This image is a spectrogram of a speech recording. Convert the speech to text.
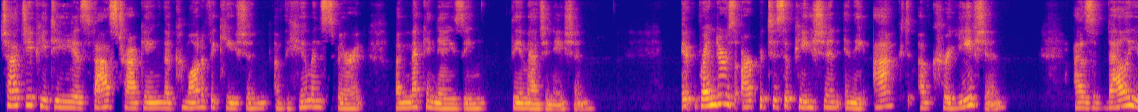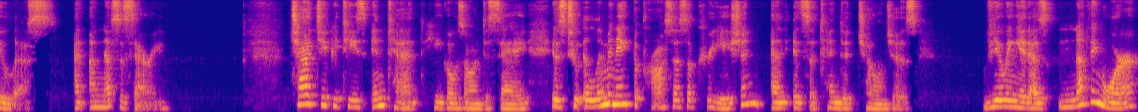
ChatGPT is fast tracking the commodification of the human spirit by mechanizing the imagination. It renders our participation in the act of creation as valueless and unnecessary. ChatGPT's intent, he goes on to say, is to eliminate the process of creation and its attendant challenges, viewing it as nothing more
